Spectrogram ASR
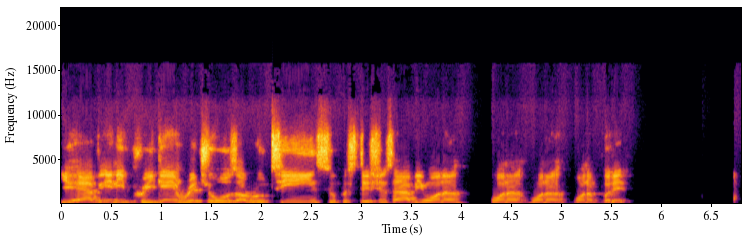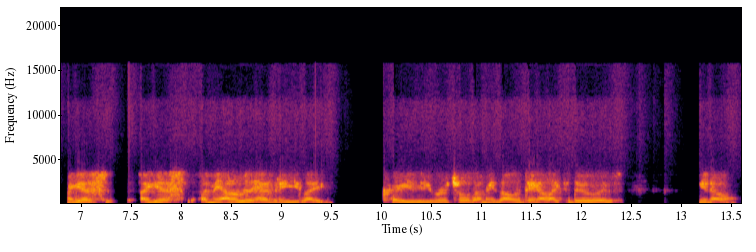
You have any pregame rituals or routines, superstitions, however you wanna wanna wanna wanna put it? I guess I guess I mean I don't really have any like crazy rituals. I mean the only thing I like to do is, you know,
